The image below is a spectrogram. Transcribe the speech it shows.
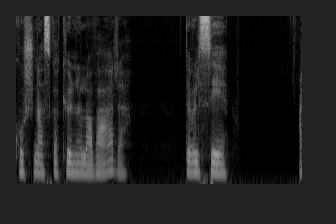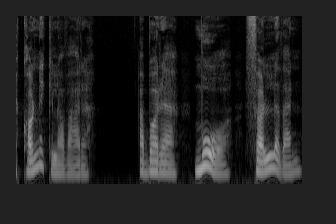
hvordan jeg skal kunne la være. Det vil si, jeg kan ikke la være. Jeg bare må følge den.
